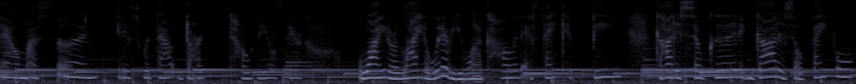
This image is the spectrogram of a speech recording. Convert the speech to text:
now, my son is without dark toenails. They're white or light or whatever you want to call it as they could be. God is so good and God is so faithful.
